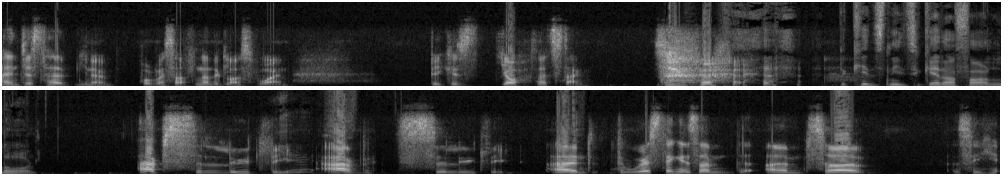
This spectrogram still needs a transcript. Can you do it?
and just have you know pour myself another glass of wine because yo that stung. The kids need to get off our lawn. absolutely, Yes. absolutely. And the worst thing is I'm I'm so. So he,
